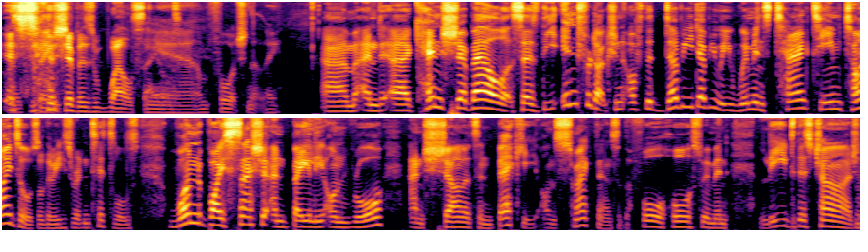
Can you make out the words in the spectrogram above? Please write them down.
It's ship has well sailed. Yeah, unfortunately. Um, and uh, Ken Shabell says the introduction of the WWE Women's Tag Team titles, although he's written titles, won by Sasha and Bayley on Raw and Charlotte and Becky on SmackDown. So the four horsewomen lead this charge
